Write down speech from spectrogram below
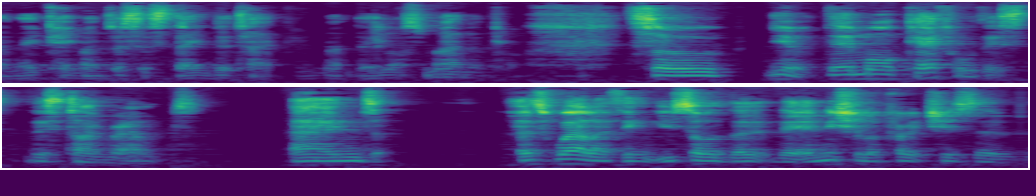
and they came under sustained attack and they lost manpower. So, you know, they're more careful this, this time round. And as well, I think you saw the, the initial approaches of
